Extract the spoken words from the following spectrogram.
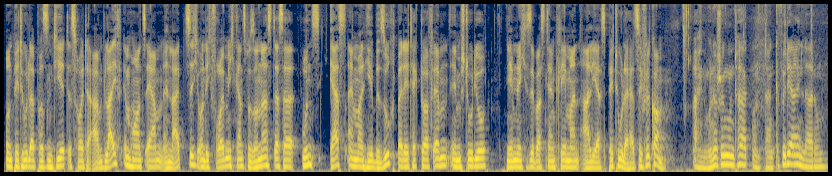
Und Petula präsentiert es heute Abend live im Horns Erben in Leipzig und ich freue mich ganz besonders, dass er uns erst einmal hier besucht bei Detektor FM im Studio, nämlich Sebastian Klemann alias Petula. Herzlich willkommen. Einen wunderschönen guten Tag und danke für die Einladung.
